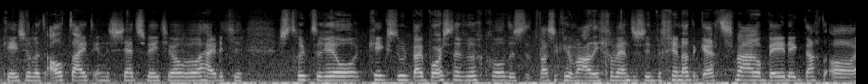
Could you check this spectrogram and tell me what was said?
Kees wil het altijd in de sets, weet je wel. Wil hij dat je structureel kicks doet bij borst- en rugcrawl. Dus dat was ik helemaal niet gewend. Dus in het begin had ik echt zware benen. Ik dacht, oh,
